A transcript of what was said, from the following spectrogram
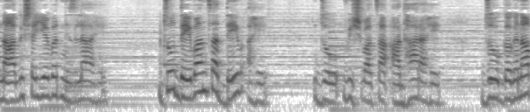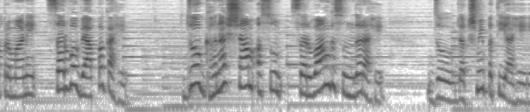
नागशय्येवर निजला आहे जो देवांचा देव आहे जो विश्वाचा आधार आहे जो गगनाप्रमाणे सर्व व्यापक आहे जो घनश्याम असून सर्वांग सुंदर आहे जो लक्ष्मीपती आहे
